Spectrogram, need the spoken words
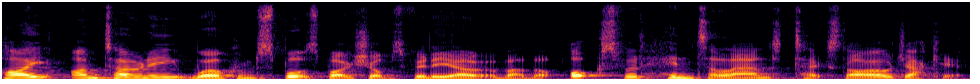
Hi, I'm Tony. Welcome to Sports Bike Shop's video about the Oxford Hinterland textile jacket.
